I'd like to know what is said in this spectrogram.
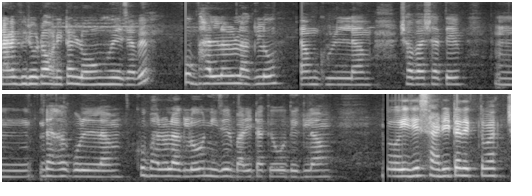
নাহলে ভিডিওটা অনেকটা লং হয়ে যাবে। খুব ভালো লাগল। ঘুরলাম, সবার সাথে দেখা করলাম। খুব ভালো লাগল, নিজের বাড়িটাকেও দেখলাম। তো এই যে শাড়িটা দেখতে পাচ্ছ,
